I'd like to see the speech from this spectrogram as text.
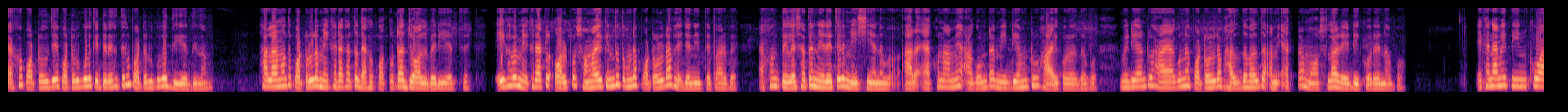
দেখো পটল, যে পটলগুলো কেটে রেখে দিলাম, পটলগুলো দিয়ে দিলাম। থালার মধ্যে পটলটা মেখে রাখাতে দেখো কতটা জল বেরিয়েছে। এইভাবে মেখে রাখলে অল্প সময়ে কিন্তু তোমরা পটলটা ভেজে নিতে পারবে। এখন তেলের সাথে নেড়ে চেড়ে মিশিয়ে নেব। আর এখন আমি আগুনটা মিডিয়াম টু হাই করে দেবো। মিডিয়াম টু হাই আগুনে পটলটা ভাজতে ভাজতে আমি একটা মশলা রেডি করে নেব। এখানে আমি তিন কোয়া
